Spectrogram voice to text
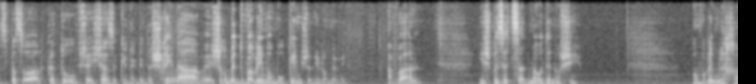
אז בזוהר כתוב שהאישה זה כנגד השכינה, ויש הרבה דברים עמוקים שאני לא מבין. אבל יש בזה צד מאוד אנושי. אומרים לך,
